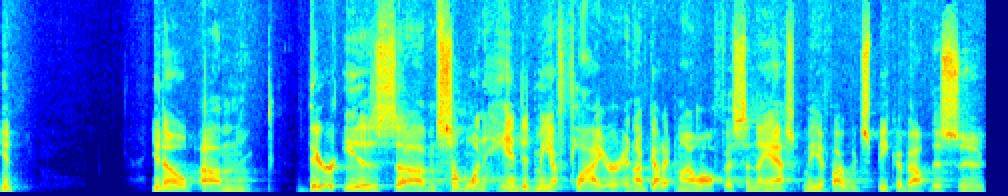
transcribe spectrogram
You you know, um, there is um, someone handed me a flyer, and I've got it in my office, and they asked me if I would speak about this soon.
